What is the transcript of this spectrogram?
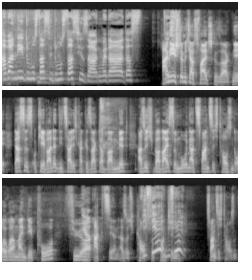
Aber nee, du musst das, hier- du musst das hier sagen, weil da das. Ah, nee, stimmt, ich hab's falsch gesagt. Nee, das ist, okay, warte, die Zahl, die ich gerade gesagt habe, war mit, also ich überweise im Monat 20.000 Euro an mein Depot für Ja. Aktien. Also ich kaufe Wie viel? so Wie viel? 20.000.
